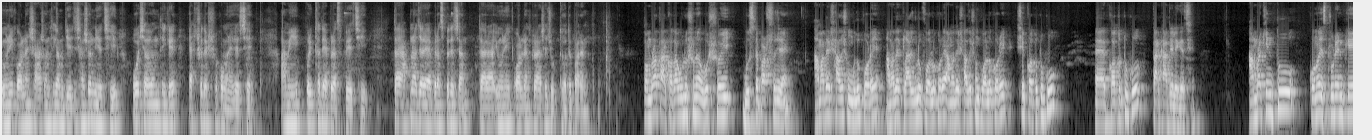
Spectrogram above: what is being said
ইউনিক অনলাইন শাসন থেকে আমি যে শাসন নিয়েছি, ওই শাসন থেকে একশো একশো কমন এসেছে। আমি পরীক্ষাতে অ্যাপ্রাস পেয়েছি। তাই আপনারা যারা অ্যাপ্রাস পেতে চান, তারা ইউনিক অনলাইন ক্লাসে যুক্ত হতে পারেন। তোমরা তার কথাগুলো শুনে অবশ্যই বুঝতে পারছ যে আমাদের সাজেশনগুলো পড়ে, আমাদের ক্লাসগুলো ফলো করে, আমাদের সাজেশন ফলো করে সে কতটুকু কতটুকু তার কাজে লেগেছে। আমরা কিন্তু কোনো স্টুডেন্টকে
